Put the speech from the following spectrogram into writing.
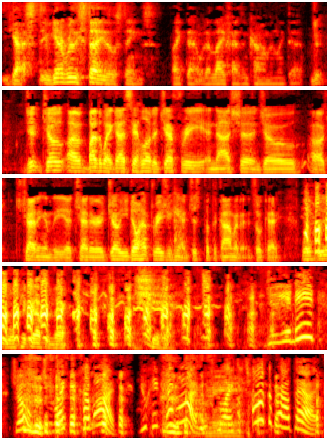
you gotta, you gotta really study those things like that, what that life has in common like that. Joe, uh, by the way, I gotta say hello to Jeffrey and Nasha and Joe, uh, chatting in the uh, chat area. Joe, you don't have to raise your hand. Just put the comment in. It's okay. We'll, we'll pick it up from there. yeah. Do you need Joe? Would you like to come on? You can come on. Would you like talk about that?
